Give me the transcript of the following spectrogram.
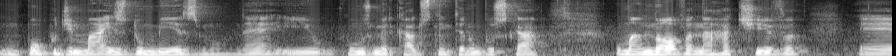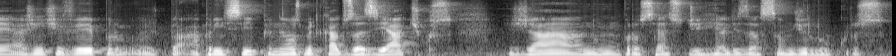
um pouco de mais do mesmo, né, e com os mercados tentando buscar uma nova narrativa. É, a gente vê, a princípio, né, os mercados asiáticos já num processo de realização de lucros.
